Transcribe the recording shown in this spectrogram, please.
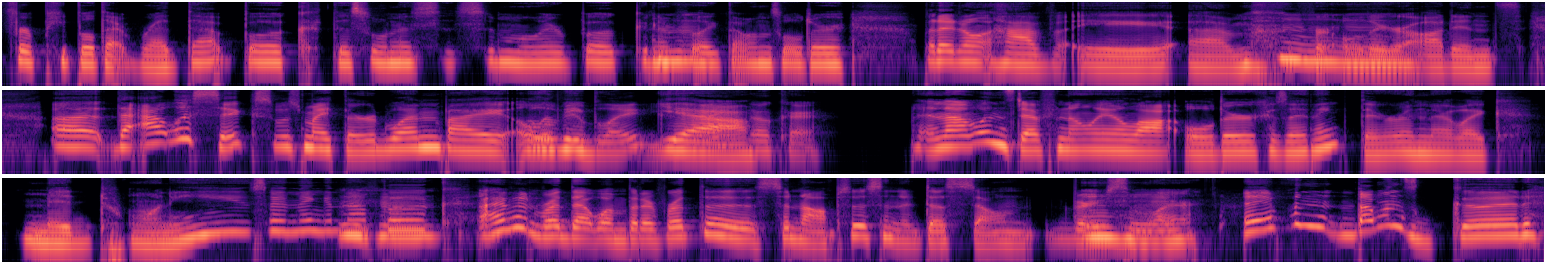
for people that read that book, this one is a similar book, and I Mhm. feel like that one's older. But I don't have a um for older Hmm. audience. Uh, The Atlas Six was my third one by Olivie, Blake. Yeah, right? Okay. and that one's definitely a lot older because I think they're in their like mid twenties. I think in that Mhm. book. I haven't read that one, but I've read the synopsis and it does sound very Mhm. similar. That, one, that one's good.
